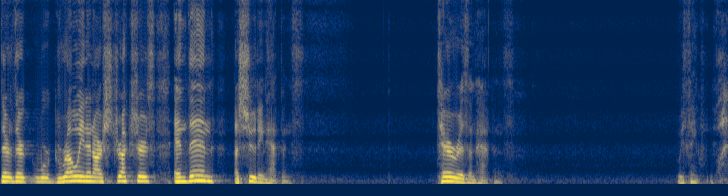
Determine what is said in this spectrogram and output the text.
they're, they're, we're growing in our structures. And then a shooting happens. Terrorism happens. We think, what?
